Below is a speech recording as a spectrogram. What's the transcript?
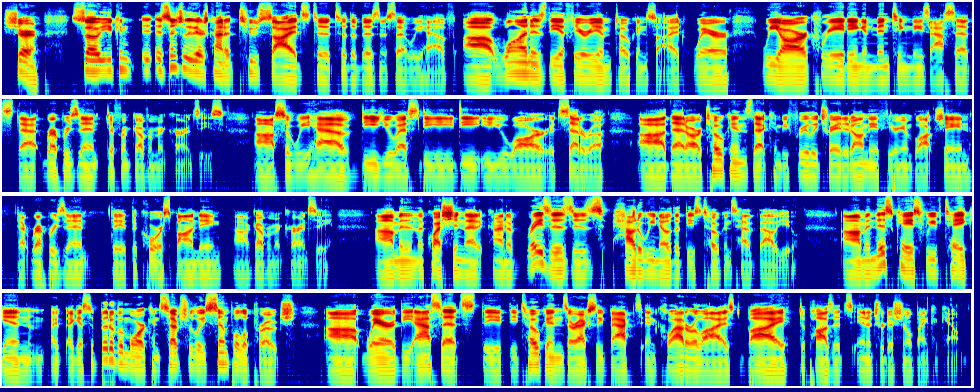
Sure. So you can essentially there's kind of two sides to, to the business that we have. Uh, one is the Ethereum token side, where we are creating and minting these assets that represent different government currencies. Uh, so we have DUSD, DEUR, etc., uh, that are tokens that can be freely traded on the Ethereum blockchain that represent the, the corresponding uh, government currency. Um, and then the question that it kind of raises is how do we know that these tokens have value? Um, in this case, we've taken, I, I, guess, a bit of a more conceptually simple approach uh, where the assets, the, the tokens, are actually backed and collateralized by deposits in a traditional bank account.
